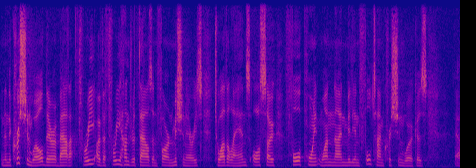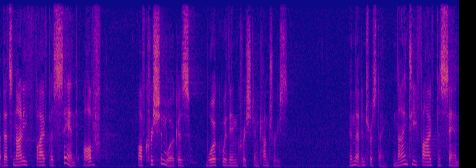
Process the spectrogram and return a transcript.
And in the Christian world, there are about three, over 300,000 foreign missionaries to other lands, also 4.19 million full time Christian workers. Uh, that's 95% of, of Christian workers work within Christian countries. Isn't that interesting? 95%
